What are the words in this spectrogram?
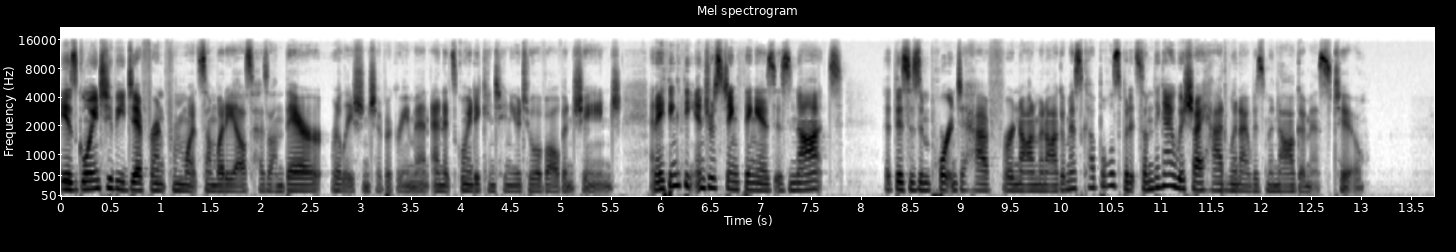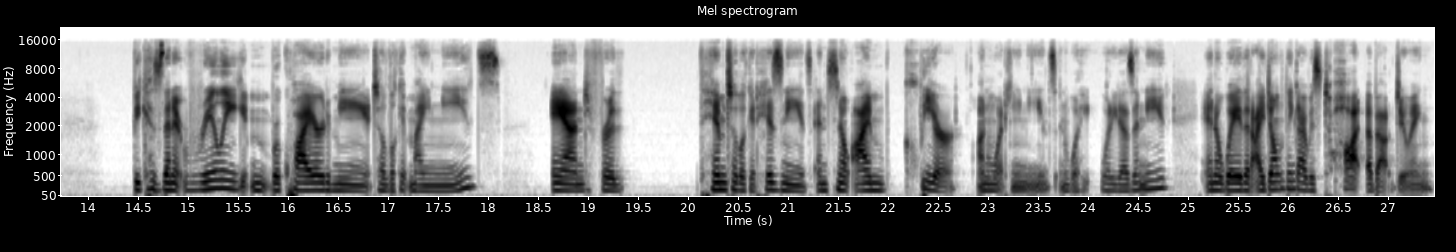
is going to be different from what somebody else has on their relationship agreement and it's going to continue to evolve and change. And I think the interesting thing is is not that this is important to have for non-monogamous couples, but it's something I wish I had when I was monogamous too. Because then it really required me to look at my needs and for him to look at his needs and know I'm clear on what he needs and what he what he doesn't need in a way that I don't think I was taught about doing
